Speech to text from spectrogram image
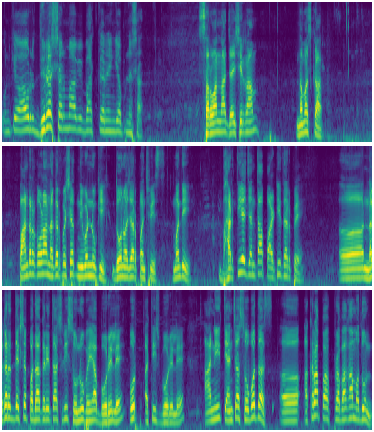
उनके और धीरज शर्मा भी बात करेंगे अपने साथ। सर्वांना जय श्रीराम। नमस्कार। पांढरकवडा नगरपरिषद निवडणुकी दोन हज़ार पंचवीसमध्ये भारतीय जनता पार्टीतर्फे नगराध्यक्ष पदाकरिता श्री सोनूभैया बोरेले उर्फ अतिश बोरेले आणि त्यांच्यासोबतच अकरा प प्रभागामधून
